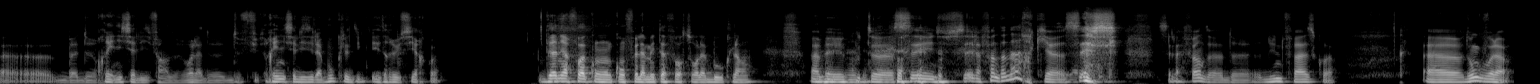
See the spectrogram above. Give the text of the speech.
euh, bah, de réinitialiser, enfin, de, voilà, de, réinitialiser la boucle et de, réussir, quoi. Dernière fois qu'on fait la métaphore sur la boucle. hein. Ah ben Mhm. écoute, euh, c'est la fin d'un arc, euh, c'est la fin de- de- d'une phase, quoi. Euh, donc voilà.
